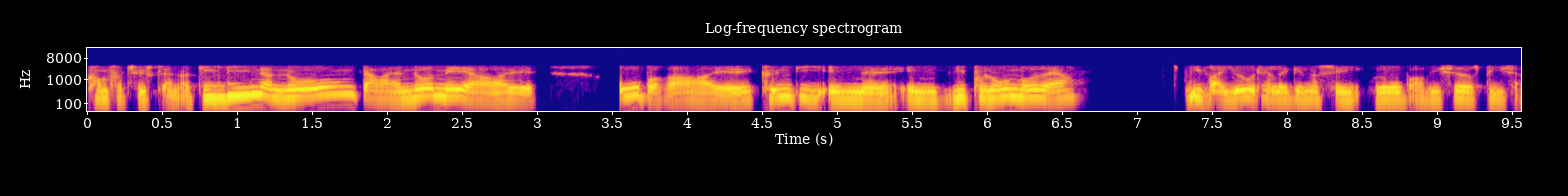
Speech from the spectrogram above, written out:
komme fra Tyskland, og de ligner nogen, der er noget mere øh, opera øh, end, øh, end vi på nogen måde er. Vi var jo heller ikke inde at se opera, vi sidder og spiser.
